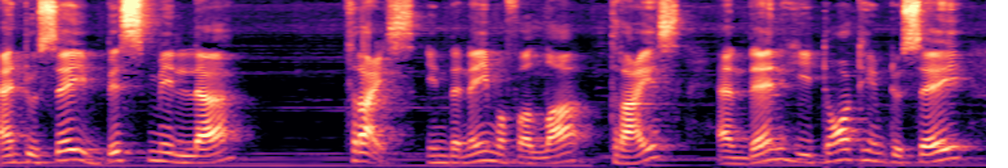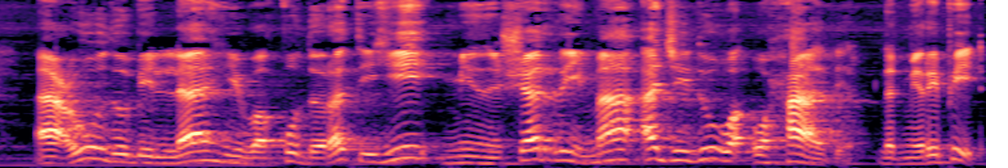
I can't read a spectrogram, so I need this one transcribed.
and to say Bismillah thrice in the name of Allah thrice and then he taught him to say أعوذ بالله وقدرته من شر ما أجد وأحاذر Let me repeat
